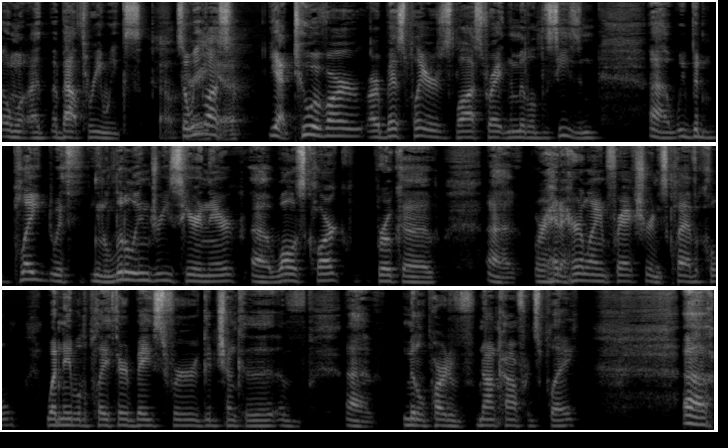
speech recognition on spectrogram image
almost, uh, about three weeks. About so we lost. Yeah yeah, two of our our best players lost right in the middle of the season. Uh, we've been plagued with you know little injuries here and there. Uh, Wallace Clark broke a uh, or had a hairline fracture in his clavicle. wasn't able to play third base for a good chunk of, of uh, middle part of non-conference play. Uh,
